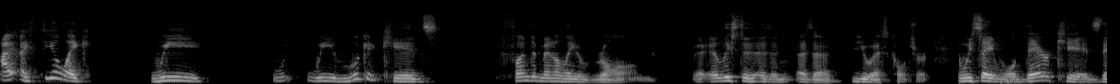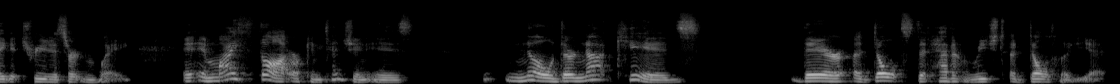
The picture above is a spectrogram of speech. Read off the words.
I I feel like we, we look at kids fundamentally wrong at least as a as a U.S. culture, and we say, well, they're kids; they get treated a certain way. And, my thought or contention is, no, they're not kids; they're adults that haven't reached adulthood yet,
